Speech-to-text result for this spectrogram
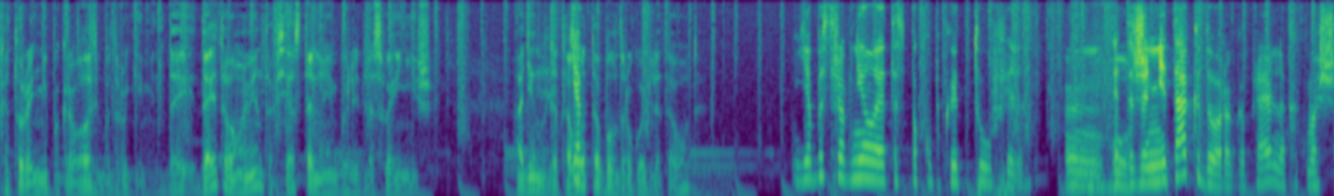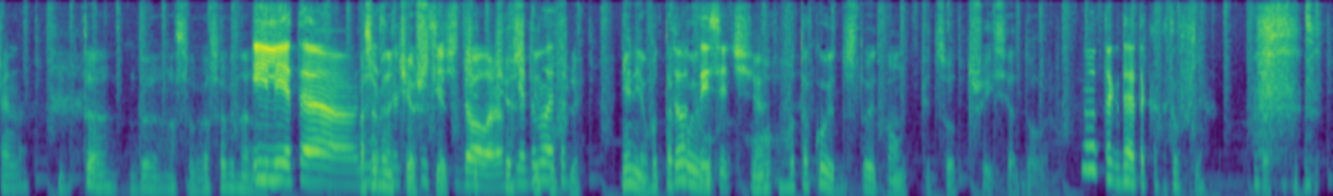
которое не покрывалось бы другими. До, до этого момента все остальные были для своей ниши. Один для того-то, я... был другой для того-то. Я бы сравнила это с покупкой туфель. Вот. Это же не так дорого, правильно, как машина. Да, да, особенно. особенно Или это особенно чешские тысяч долларов. Чешские Я думала, туфли. Это Не-не, вот такой, тысяч. Вот, вот такой стоит, по-моему, 560 долларов. Ну, тогда это как туфли.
